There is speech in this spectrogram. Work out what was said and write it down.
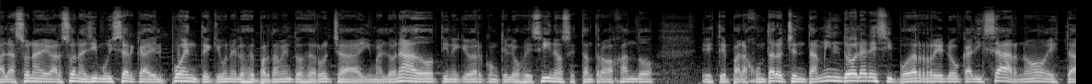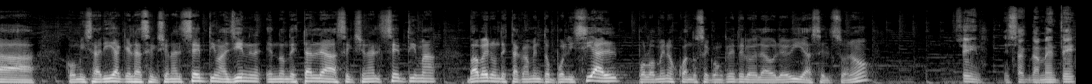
a la zona de Garzón, allí muy cerca del puente que une los departamentos de Rocha y Maldonado. Tiene que ver con que los vecinos están trabajando este, para juntar 80 mil dólares y poder relocalizar ¿no? esta comisaría que es la seccional séptima. Allí en, donde está la seccional séptima va a haber un destacamento policial, por lo menos cuando se concrete lo de la doble vía, Celso, ¿no? Sí, exactamente.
